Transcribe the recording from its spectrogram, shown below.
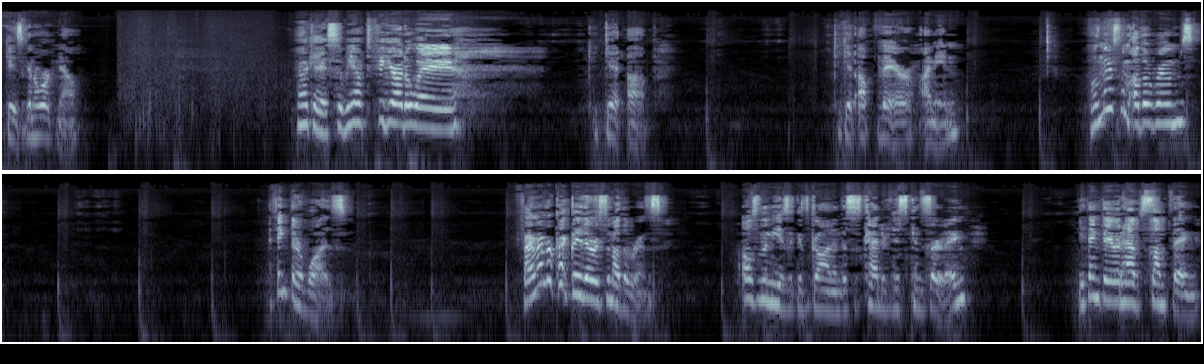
Okay, it's gonna work now. Okay, so we have to figure out a way to get up. To get up there, I mean. Wasn't there some other rooms? I think there was. If I remember correctly, there were some other rooms. Also, the music is gone, and this is kind of disconcerting. You think they would have something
